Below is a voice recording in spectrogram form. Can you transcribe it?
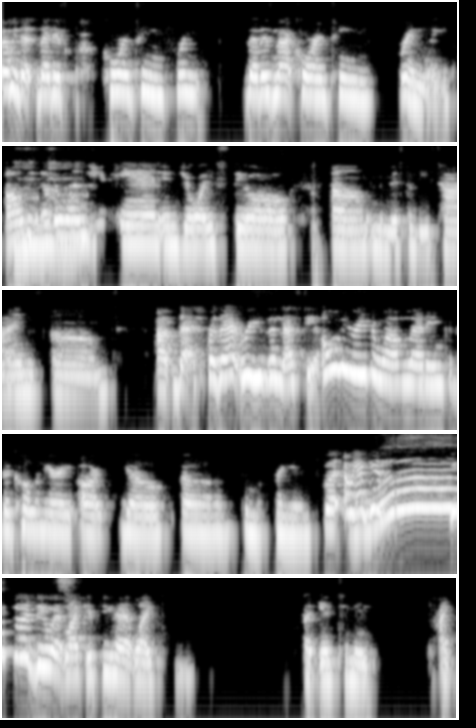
I mean that that is quarantine free that is not quarantine friendly. All the other Mhm. ones you can enjoy still um in the midst of these times. Um uh, that for that reason, that's the only reason why I'm letting the culinary arts go um to my friends. But I mean I guess you could do it like if you had like an intimate type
